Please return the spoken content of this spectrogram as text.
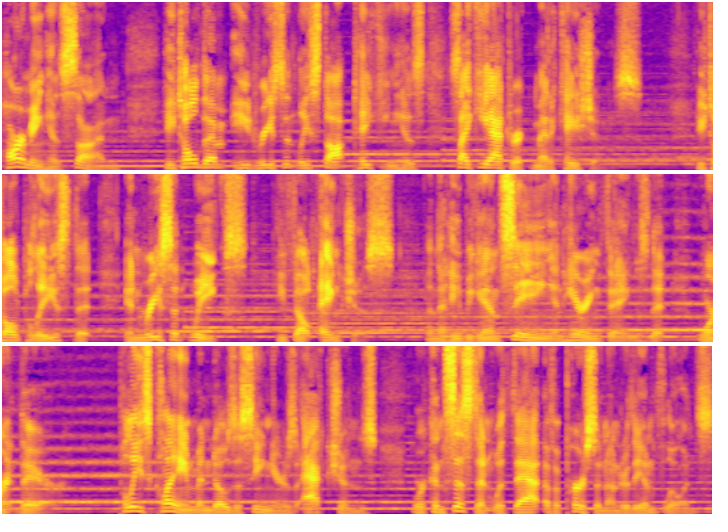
harming his son, he told them he'd recently stopped taking his psychiatric medications. He told police that in recent weeks he felt anxious and that he began seeing and hearing things that weren't there. Police claim Mendoza Sr.'s actions were consistent with that of a person under the influence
